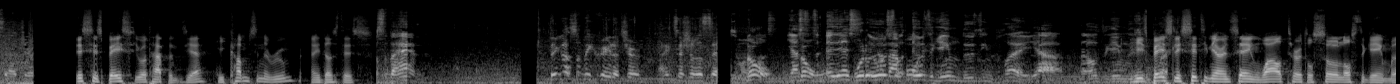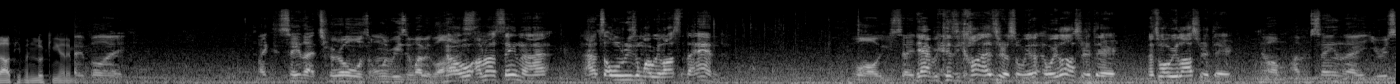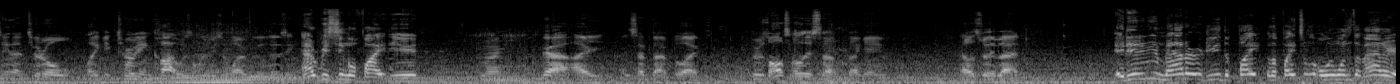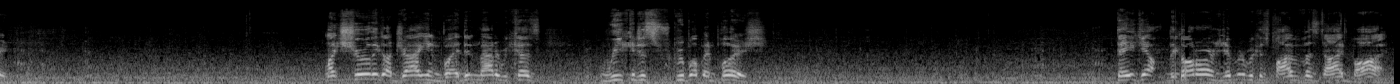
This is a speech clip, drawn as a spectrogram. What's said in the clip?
said, Turtle. This is basically what happens, yeah? He comes in the room and he does this. To the end. Think of something creative, Turtle. I should have said. No, Yes, no. yes, what- it was, it was a game losing play. Yeah, that was the game losing He's play. basically sitting there and saying, "Wild Turtle solo lost the game" without even looking at him. But like, like to say that Turtle was the only reason why we lost. No, I'm not saying that. That's the only reason why we lost at the end. Well, you said. Yeah, because he caught Ezreal, so we, we lost right there. That's why we lost right there. No, I'm, I'm saying that you were saying that Turtle, like Turtle getting caught was the only reason why we were losing. Every single fight, dude. Like, yeah, I, I said that, but like, there's also other stuff in that game that was really bad. It didn't even matter, dude. The fight, the fights were the only ones that mattered. Like, sure they got dragon, but it didn't matter because we could just group up and push. They got they got our inhibitor because five of us died bot.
